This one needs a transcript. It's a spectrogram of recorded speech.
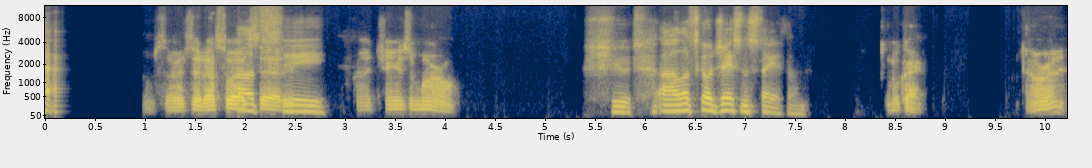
I'm sorry to say. That's what I Let's said. It see. might change tomorrow. Shoot. Uh, let's go, Jason Statham. Okay. All right.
